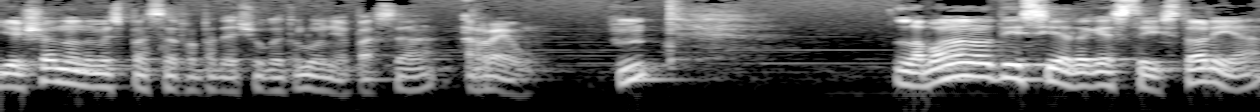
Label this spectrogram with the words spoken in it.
I això no només passa, repeteixo, a Catalunya, passa arreu. Mm? La bona notícia d'aquesta història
